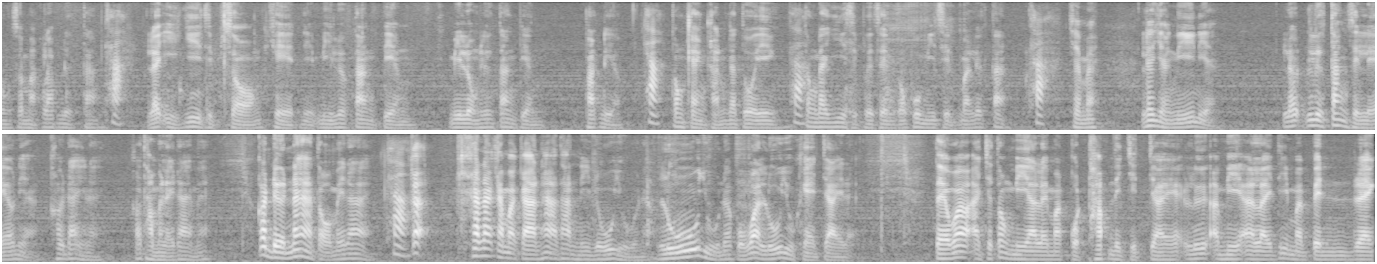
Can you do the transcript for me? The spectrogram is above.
ลงสมัครรับเลือกตั้งค่ะและอีก 22 เขตนี่มีเลือกตั้งเพียง มีลงเลือกตั้งเพียง พักเดียวค่ะต้องแข่งขันกับตัวเองค่ะต้องได้ 20%ของผู้มีสิทธิ์มาเลือกตั้งค่ะใช่ไหมแล้วอย่างนี้เนี่ยแล้วเลือกตั้งเสร็จแล้วเนี่ยเขาได้อะไรเขาทำอะไรได้ไหมก็เดินหน้าต่อไม่ได้ค่ะก็คณะกรรมการ5ท่านนี้รู้อยู่นะรู้อยู่นะผมว่ารู้อยู่แก่ใจแหละแต่ว่าอาจจะต้องมีอะไรมากดทับในจิตใจ หรือมีอะไรที่มันเป็นแรง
